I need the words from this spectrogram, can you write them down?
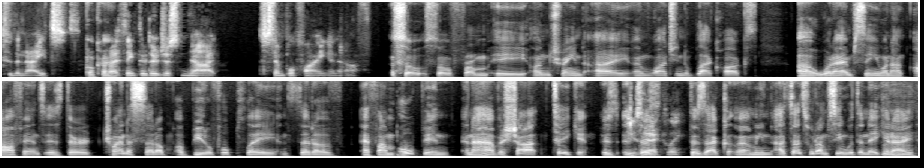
to the Knights, Okay. but I think that they're just not simplifying enough. So, so from a untrained eye and watching the Blackhawks, uh, what I'm seeing when on offense is they're trying to set up a beautiful play instead of if I'm open and I have a shot, take it. Is, is- Exactly. Does, does that? I mean, that's, that's what I'm seeing with the naked eye. Mm-hmm.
